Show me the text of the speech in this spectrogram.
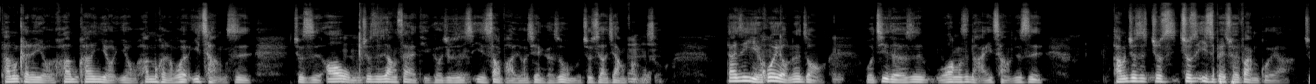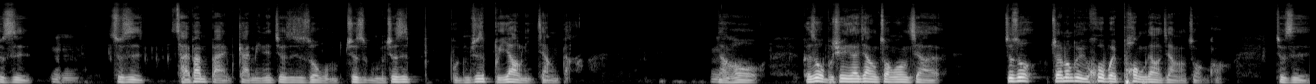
他们可能有他们可能有有他们可能会有一场是就是哦，我们就是让塞尔提克就是一直上罚球线，可是我们就是要这样防守，但是也会有那种我记得是我忘了是哪一场，就是他们就是就是就是一直被吹犯规啊，就是就是裁判改改名的，就是说我们就是我们就是我们就是不要你这样打。嗯然后，可是我不确定在这样的状况下，就是说 Draymond Green 会不会碰到这样的状况？就是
